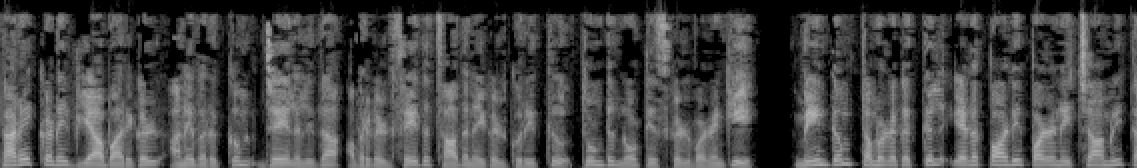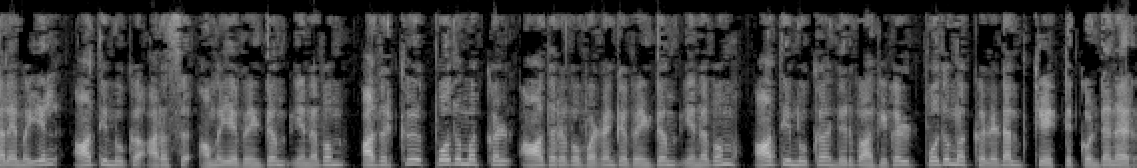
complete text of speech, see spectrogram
தரைக்கடை வியாபாரிகள் அனைவருக்கும் ஜெயலலிதா அவர்கள் செய்த சாதனைகள் குறித்து துண்டு நோட்டீஸ்கள் வழங்கி மீண்டும் தமிழகத்தில் எடப்பாடி பழனிசாமி தலைமையில் அதிமுக அரசு அமைய வேண்டும் எனவும் அதற்கு பொதுமக்கள் ஆதரவு வழங்க வேண்டும் எனவும் அதிமுக நிர்வாகிகள் பொதுமக்களிடம் கேட்டுக் கொண்டனர்.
